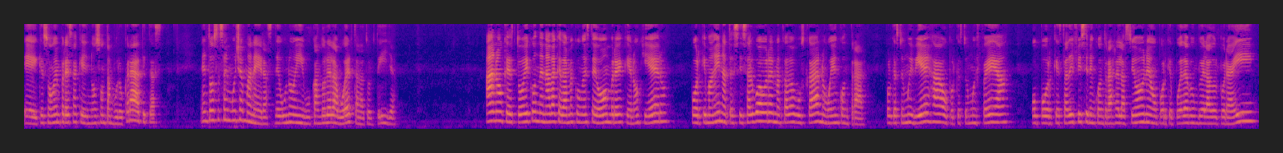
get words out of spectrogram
eh, que son empresas que no son tan burocráticas. Entonces hay muchas maneras de uno ir buscándole la vuelta a la tortilla. Ah, no, que estoy condenada a quedarme con este hombre que no quiero. Porque imagínate, si salgo ahora al mercado a buscar, no voy a encontrar. Porque estoy muy vieja o porque estoy muy fea o porque está difícil encontrar relaciones, o porque puede haber un violador por ahí,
